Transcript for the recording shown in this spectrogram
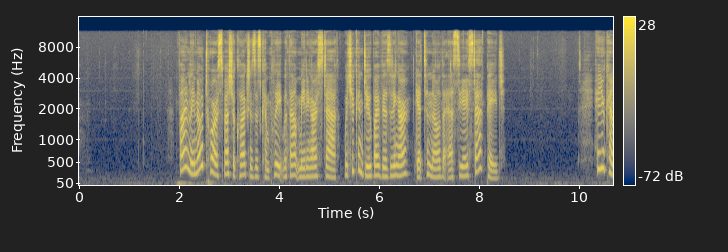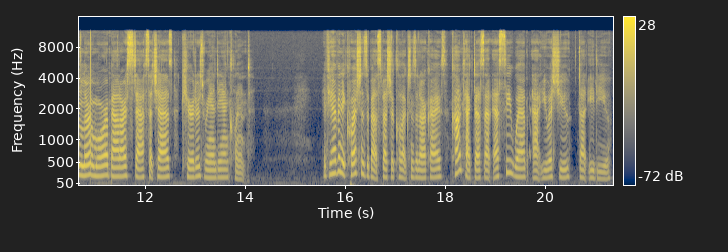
Finally, no tour of Special Collections is complete without meeting our staff, which you can do by visiting our Get to Know the SCA staff page. Here you can learn more about our staff, such as curators Randy and Clint. If you have any questions about Special Collections and Archives, contact us at scweb at usu.edu.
